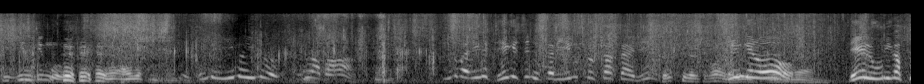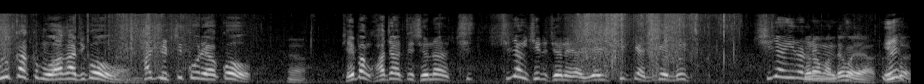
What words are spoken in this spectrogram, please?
죽인지 뭐. 알겠습니다. 근데 이거 이거 이거 봐봐. 이거 봐 이거 되겠으니까 이런 걸 깎아야지. 그렇지 그렇지. 그런 게로 예. 내일 우리가 불 깎으면 와가지고 사진을 찍고 그래갖고 예. 대방 과장한테 전화 시, 시장실에 전화야. 야 이 새끼야 니가 너 시장이라는 그러면 안 되고 야. 그- 예? 그거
